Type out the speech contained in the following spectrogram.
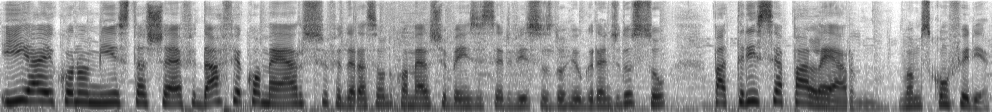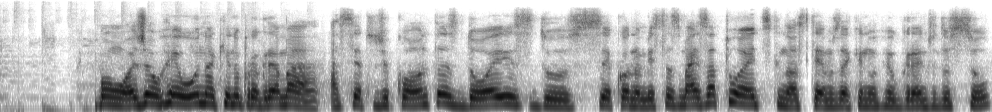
e a economista-chefe da FEComércio, Federação do Comércio de Bens e Serviços do Rio Grande do Sul, Patrícia Palermo. Vamos conferir. Bom, hoje eu reúno aqui no programa Acerto de Contas dois dos economistas mais atuantes que nós temos aqui no Rio Grande do Sul,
